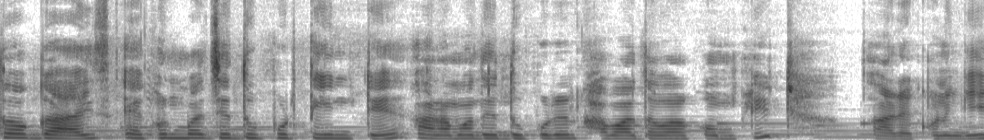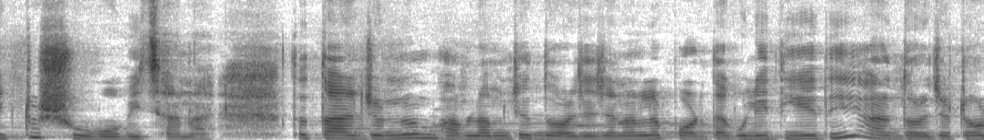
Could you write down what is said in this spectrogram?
তো গাইজ এখন বাজে দুপুর তিনটে আর আমাদের দুপুরের খাবার দাওয়া কমপ্লিট আর এখন গিয়ে একটু শুভ বিছানায়। তো তার জন্য ভাবলাম যে দরজা জানালার পর্দাগুলি দিয়ে দিই আর দরজাটাও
